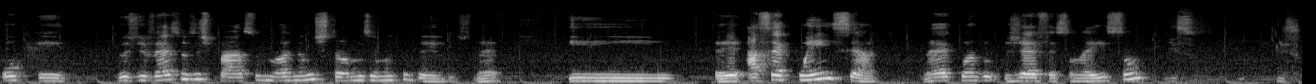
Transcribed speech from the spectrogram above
porque dos diversos espaços nós não estamos em muito deles, né? E é, a sequência, né? Quando Jefferson é isso? Isso, isso.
